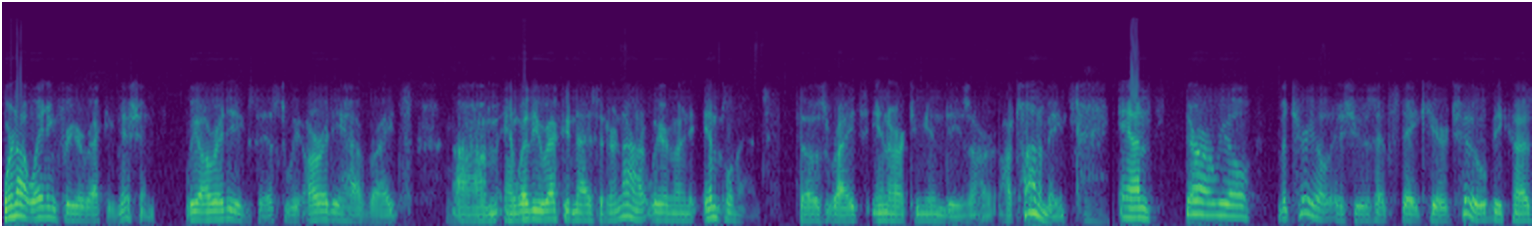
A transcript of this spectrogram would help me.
we're not waiting for your recognition. We already exist. We already have rights. Um, and whether you recognize it or not, we are going to implement those rights in our communities, our autonomy. And there are real material issues at stake here, too, because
